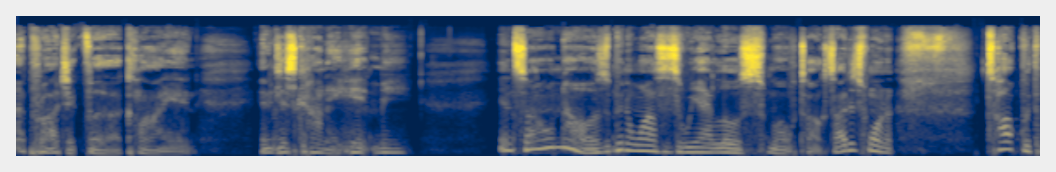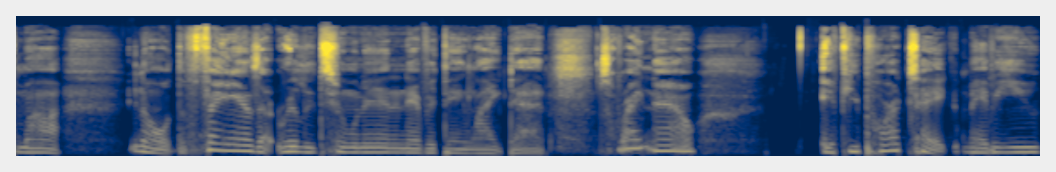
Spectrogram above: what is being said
a project for a client, and it just kind of hit me. And so I don't know. It's been a while since we had a little smoke talk. So I just want to talk with my, you know, the fans that really tune in and everything like that. So right now, if you partake, maybe you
